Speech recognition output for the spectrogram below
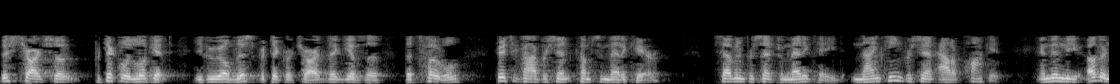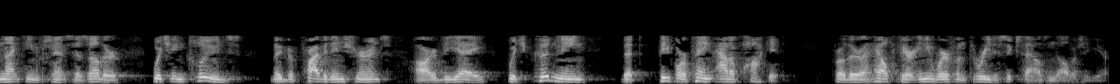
This chart, so particularly look at, if you will, this particular chart that gives a, the total. 55% comes from Medicare, 7% from Medicaid, 19% out of pocket, and then the other 19% says other, which includes maybe private insurance or VA, which could mean that people are paying out of pocket for their health care anywhere from three to six thousand dollars a year.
